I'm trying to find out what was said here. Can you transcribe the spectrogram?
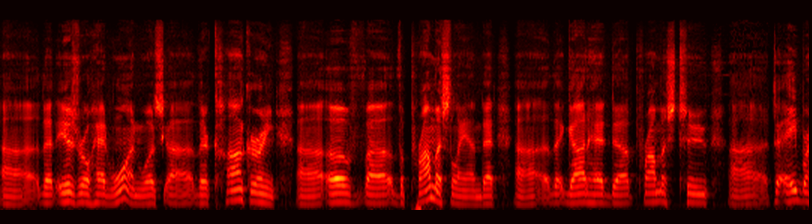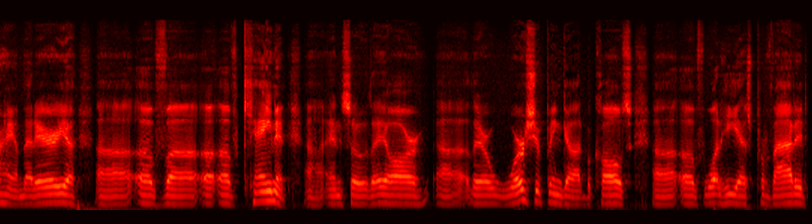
uh, that Israel had won was uh, their conquering uh, of the Promised Land that that God had promised to to Abraham, that area of of Canaan, and so they are they are worshiping God because of what He has provided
